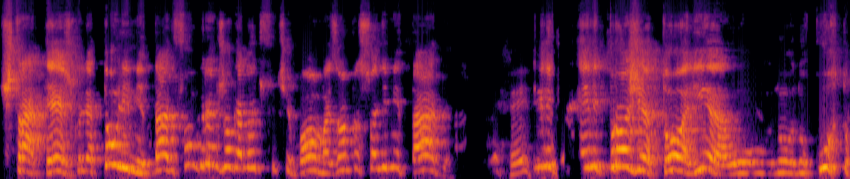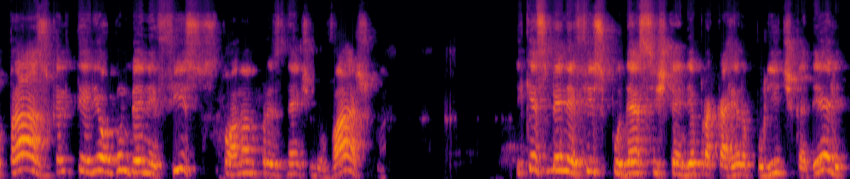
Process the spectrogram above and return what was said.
estratégico, ele é tão limitado, foi um grande jogador de futebol, mas é uma pessoa limitada. Perfeito. Ele, ele projetou ali o, no, no, curto prazo que ele teria algum benefício se tornando presidente do Vasco e que esse benefício pudesse se estender para a carreira política dele.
